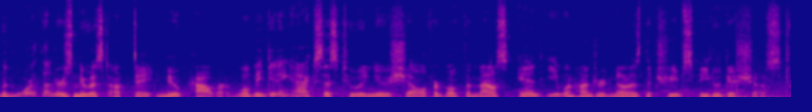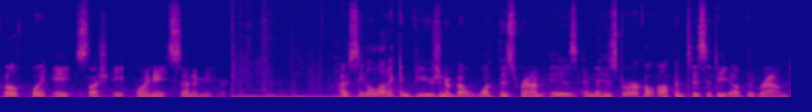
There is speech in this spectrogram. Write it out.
With War Thunder's newest update, New Power, we'll be getting access to a new shell for both the Maus and E100 known as the Treibspiegelgeschoss 12.8/8.8 cm. I've seen a lot of confusion about what this round is and the historical authenticity of the round,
